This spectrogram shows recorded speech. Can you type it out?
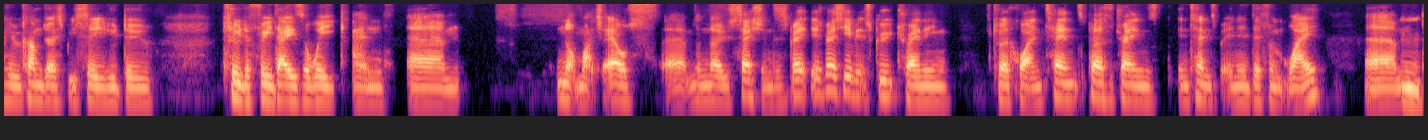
who come to SBC who do two to three days a week and um, not much else um, than those sessions, especially if it's group training, quite intense. Personal training's intense, but in a different way. Um, mm.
